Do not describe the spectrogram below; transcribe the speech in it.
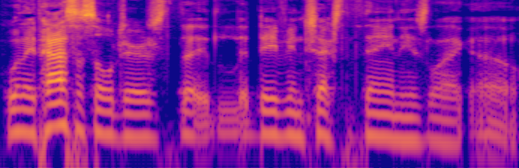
When they pass the soldiers, the Davian checks the thing and he's like, "Oh."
